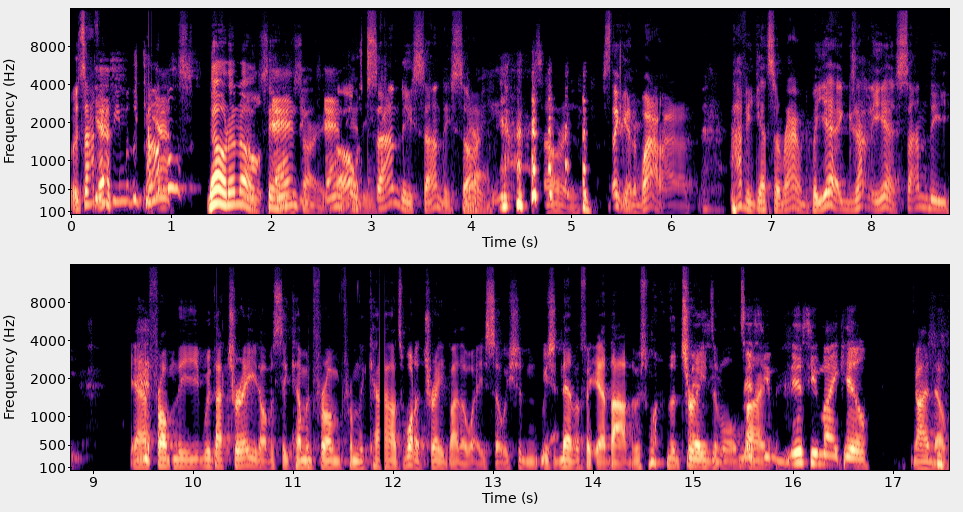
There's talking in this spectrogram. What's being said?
Was that yes. with the Cardinals? Yes. No, no, no. no Sandy, Sandy, sorry. Sandy. Oh, Sandy, Sandy. Sorry. Yeah. sorry. I was thinking, wow, Avi gets around. But yeah, exactly. Yeah, Sandy. Yeah, from the with that trade, obviously coming from from the cards. What a trade, by the way. So we shouldn't we yeah. should never forget that. It was one of the trades of all time. Miss you, miss you Mike Hill. I know.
